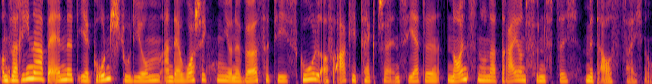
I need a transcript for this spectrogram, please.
und Sarina beendet ihr Grundstudium an der Washington University School of Architecture in Seattle 1953 mit Auszeichnung.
